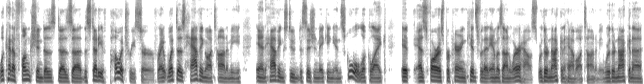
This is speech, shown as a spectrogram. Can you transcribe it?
what kind of function does does uh, the study of poetry serve right what does having autonomy and having student decision making in school look like it, as far as preparing kids for that amazon warehouse where they're not going to have autonomy where they're not going to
